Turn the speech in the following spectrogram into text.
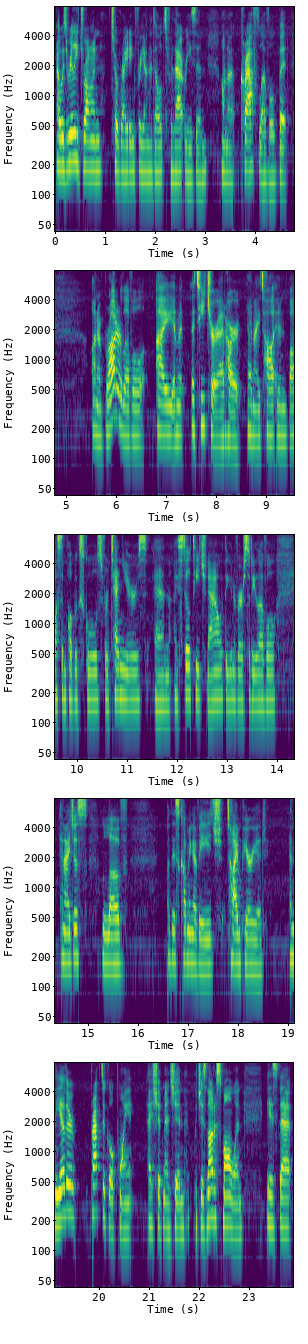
I was really drawn to writing for young adults for that reason on a craft level. But on a broader level, I am a teacher at heart, and I taught in Boston public schools for 10 years, and I still teach now at the university level. And I just love this coming of age time period. And the other practical point I should mention, which is not a small one, is that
